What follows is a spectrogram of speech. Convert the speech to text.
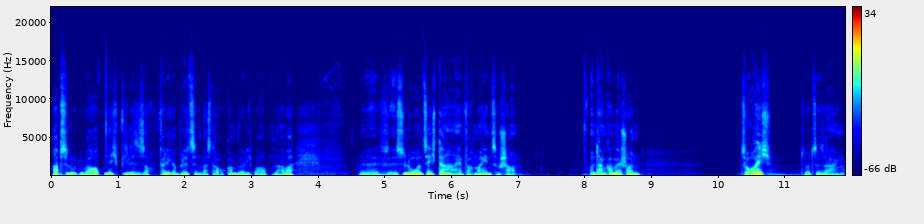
absolut überhaupt nicht. Vieles ist auch völliger Blödsinn, was da auch kommt, würde ich behaupten. Aber äh, es lohnt sich da einfach mal hinzuschauen. Und dann kommen wir schon zu euch sozusagen.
